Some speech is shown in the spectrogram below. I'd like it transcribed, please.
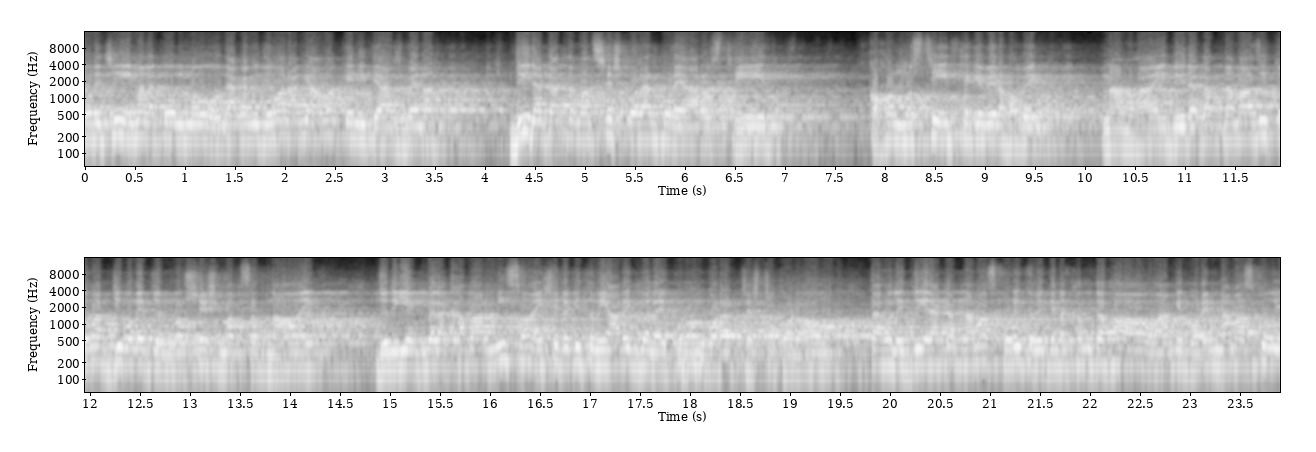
পড়েছি, মালাকুল মৌত আগামী জুমার আগে আমাকে নিতে আসবে না। দুই রাকাত নামাজ শেষ করার পরে আর স্থির কখন মসজিদ থেকে বের হবে? না ভাই, দুই রাকাত নামাজই তোমার জীবনের জন্য শেষ মাকসাদ নয়। যদি এক বেলা খাবার মিস হয় সেটাকে তুমি আরেক বেলায় পূরণ করার চেষ্টা করো? তাহলে দুই রাকাত নামাজ পড়ে তুমি কেন ক্ষান্ত হও? আগে বড়ের নামাজ কই?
